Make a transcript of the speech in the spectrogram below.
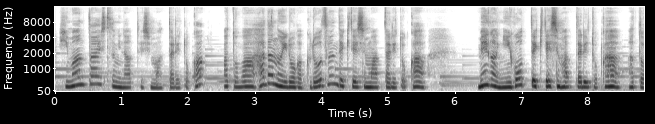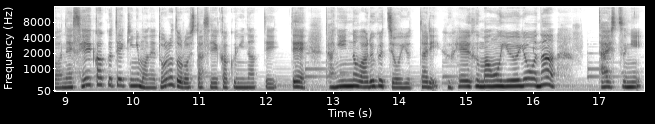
肥満体質になってしまったりとかあとは肌の色が黒ずんできてしまったりとか目が濁ってきてしまったりとかあとはね性格的にもねドロドロした性格になっていって他人の悪口を言ったり不平不満を言うような体質に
